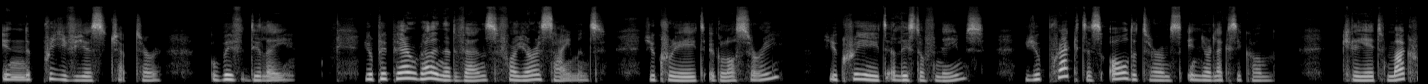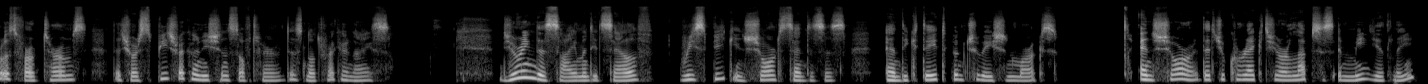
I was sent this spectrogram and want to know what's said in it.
in the previous chapter with delay. You prepare well in advance for your assignment. You create a glossary, you create a list of names, you practice all the terms in your lexicon, create macros for terms that your speech recognition software does not recognize. During the assignment itself, re-speak in short sentences and dictate punctuation marks. Ensure that you correct your lapses immediately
